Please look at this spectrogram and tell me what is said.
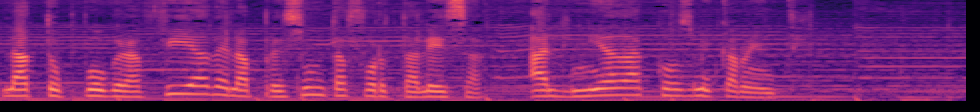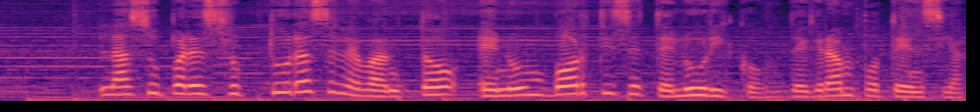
la topografía de la presunta fortaleza, alineada cósmicamente. La superestructura se levantó en un vórtice telúrico de gran potencia,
